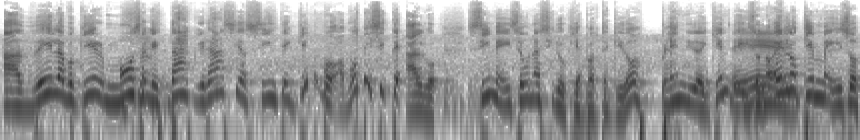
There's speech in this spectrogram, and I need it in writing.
Adela, qué hermosa que estás. Gracias, Cintia. ¿Qué te, ¿Vos te hiciste algo? Sí, me hice una cirugía, pero te quedó espléndido. ¿Y quién te hizo? No es lo que me hizo,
